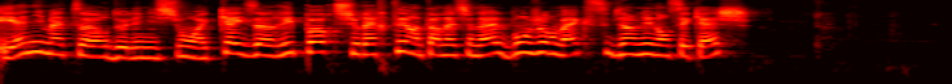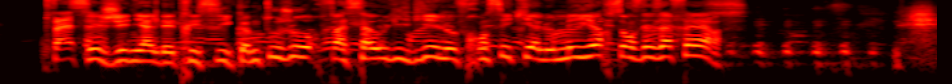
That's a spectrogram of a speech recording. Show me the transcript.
et animateur de l'émission Kaiser Report sur RT International. Bonjour Max, bienvenue dans CKH. C'est génial d'être ici, comme toujours, face à Olivier, le Français qui a le meilleur sens des affaires.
